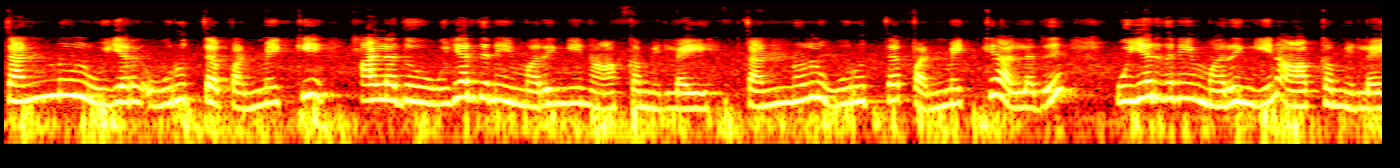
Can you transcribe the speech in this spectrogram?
தன்னுள் உயர் உறுத்த பன்மைக்கு அல்லது உயர்தினை மருங்கின் ஆக்கமில்லை. தன்னுள் உறுத்த பன்மைக்கு அல்லது உயர்தினை மருங்கின் ஆக்கமில்லை.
